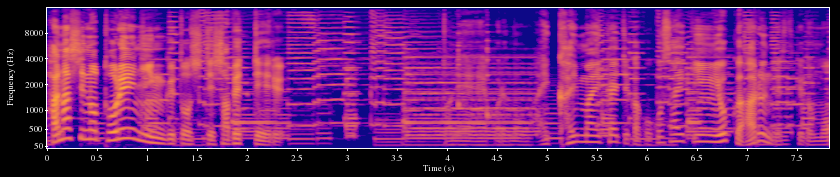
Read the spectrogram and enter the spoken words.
話のトレーニングとして喋っている。毎回毎回っていうかここ最近よくあるんですけども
